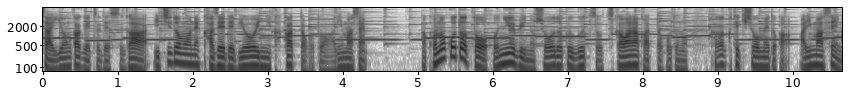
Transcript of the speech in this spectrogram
歳4ヶ月ですが一度もね風邪で病院にかかったことはありません。まあこのことと哺乳瓶の消毒グッズを使わなかったことの科学的証明とかありません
